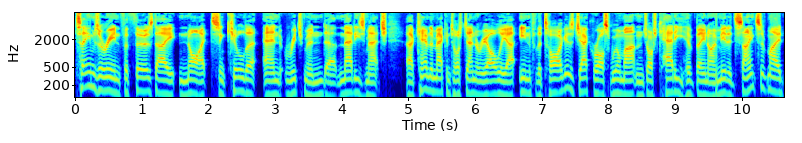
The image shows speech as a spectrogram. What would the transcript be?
teams are in for Thursday night. St Kilda and Richmond. Uh, Maddie's match. Uh, Kamdyn McIntosh, Daniel Rioli are in for the Tigers. Jack Ross, Will Martin, Josh Caddy have been omitted. Saints have made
